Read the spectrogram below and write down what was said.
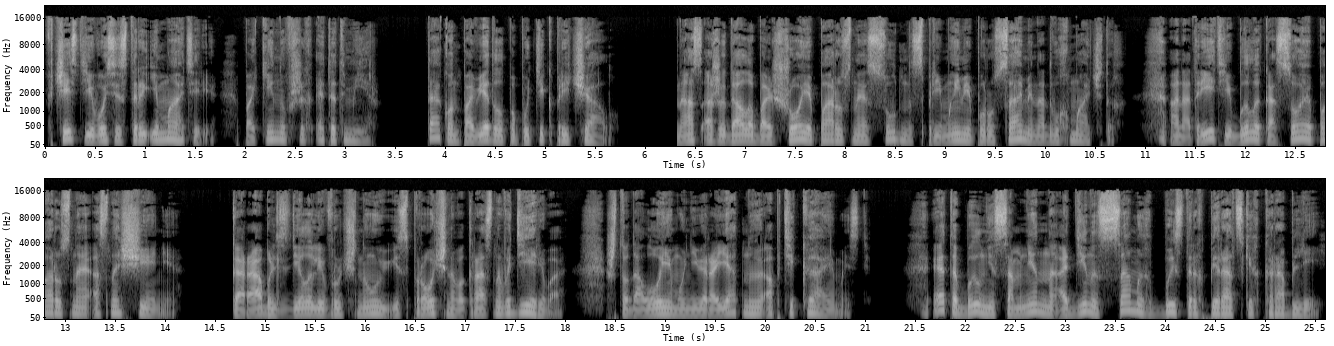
в честь его сестры и матери, покинувших этот мир. Так он поведал по пути к причалу. Нас ожидало большое парусное судно с прямыми парусами на двух мачтах, а на третьей было косое парусное оснащение. Корабль сделали вручную из прочного красного дерева, что дало ему невероятную обтекаемость. Это был, несомненно, один из самых быстрых пиратских кораблей.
